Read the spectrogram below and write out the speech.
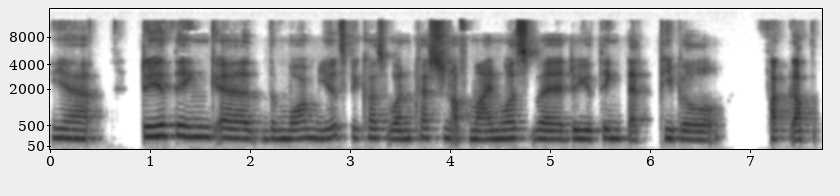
Yeah. Do you think uh, the more meals? Because one question of mine was, where do you think that people fuck up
